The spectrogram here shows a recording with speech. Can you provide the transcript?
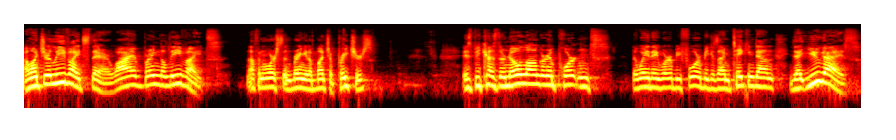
I want your Levites there. Why bring the Levites? Nothing worse than bringing a bunch of preachers. Is because they're no longer important the way they were before because I'm taking down that you guys,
